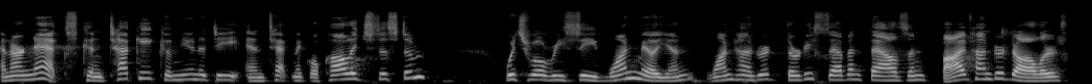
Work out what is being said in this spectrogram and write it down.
And our next, Kentucky Community and Technical College System, which will receive one million one hundred thirty-seven thousand five hundred dollars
